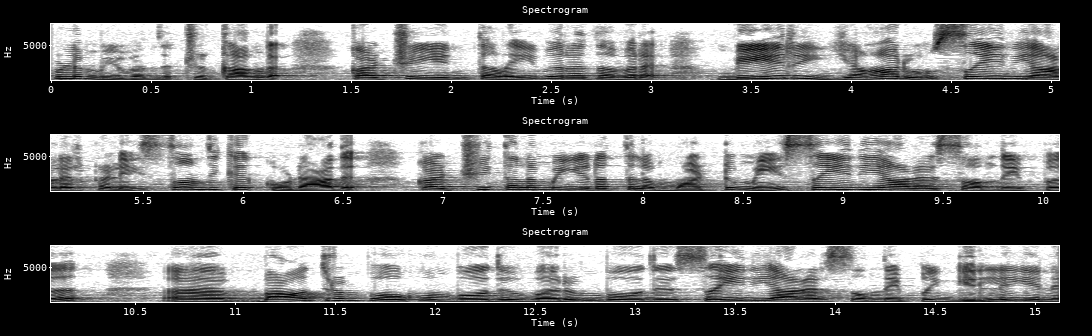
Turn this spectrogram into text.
புலம்பி வந்துட்டு இருக்காங்க கட்சியின் தலைவரை தவிர வேறு யாரும் செய்தியாளர்களை சந்திக்க கூடாது. கட்சி தலைமையிடத்துல மட்டுமே செய்தியாளர் சந்திப்பு பாத்ரூம் போகும்போது வரும்போது செய்தியாளர் சந்திப்பு இல்லை என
